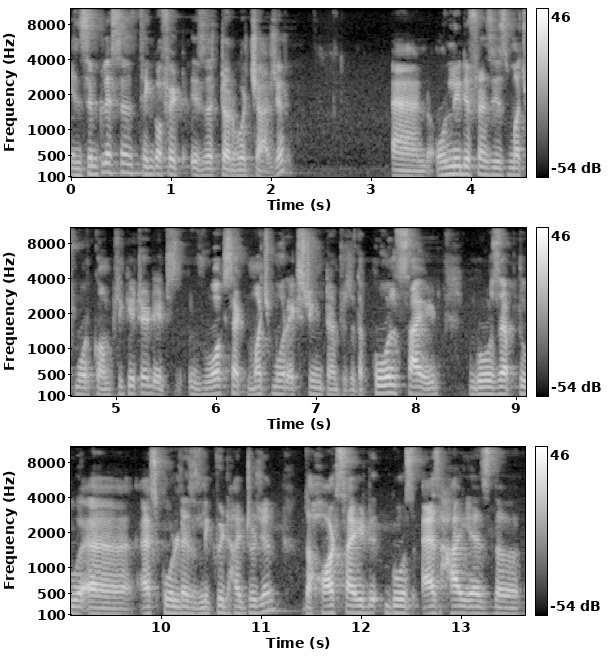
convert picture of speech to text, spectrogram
in simplest sense think of it as a turbocharger and only difference is much more complicated. It works at much more extreme temperature. The cold side goes up to uh, as cold as liquid hydrogen. The hot side goes as high as the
